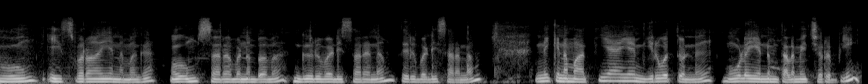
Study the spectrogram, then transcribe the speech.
ஓம் ஈஸ்வராய நமக ஓம் சரவணபவ குருவடி சரணம் திருவடி சரணம். இன்னைக்கு நம்ம அத்தியாயம் இருபத்தொன்னு மூளை என்னும் தலைமைச் சுரப்பி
